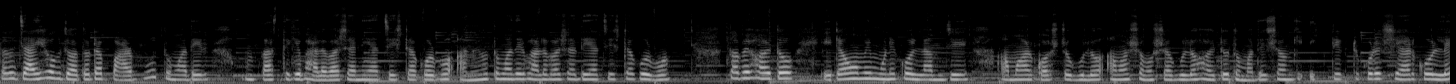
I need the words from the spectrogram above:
তবে যাই হোক, যতটা পারব তোমাদের কাছ থেকে ভালোবাসা নেওয়ার চেষ্টা করব, আমিও তোমাদের ভালোবাসা দেওয়ার চেষ্টা করব। তবে হয়তো এটাও আমি মনে করলাম যে আমার কষ্টগুলো, আমার সমস্যাগুলো হয়তো তোমাদের সঙ্গে একটু একটু করে শেয়ার করলে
